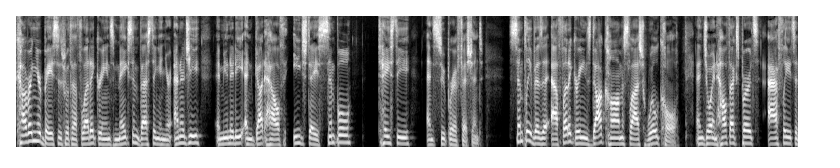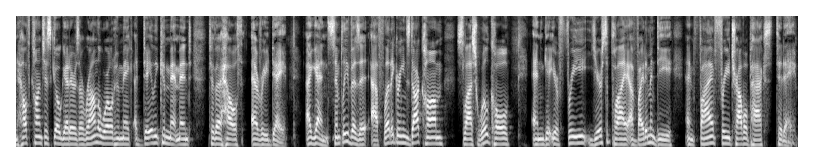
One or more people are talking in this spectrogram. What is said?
Covering your bases with athletic greens makes investing in your energy, immunity, and gut health each day simple, tasty, and super efficient. Simply visit athleticgreens.com slash willcole and join health experts, athletes, and health conscious go-getters around the world who make a daily commitment to their health every day. Again, simply visit athleticgreens.com slash willcole and get your free year supply of vitamin D and five free travel packs today.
